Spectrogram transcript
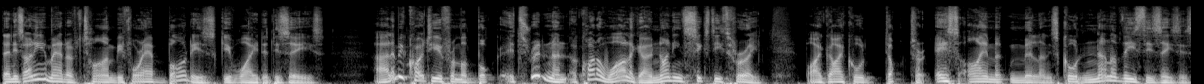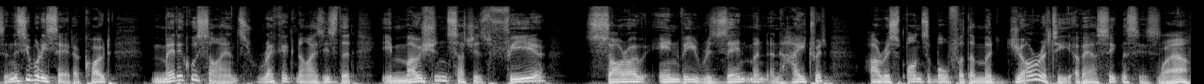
then it's only a matter of time before our bodies give way to disease. Uh, let me quote to you from a book. It's written in, uh, quite a while ago, 1963, by a guy called Dr. S.I. McMillen. It's called None of These Diseases. And this is what he said. I quote, medical science recognizes that emotions such as fear, sorrow, envy, resentment, and hatred are responsible for the majority of our sicknesses. Wow.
